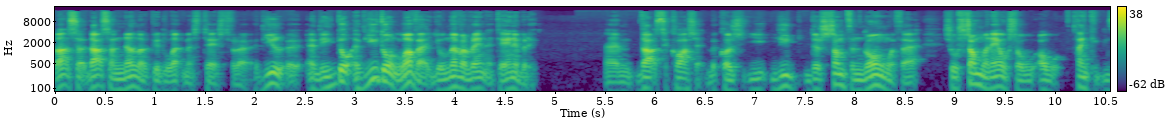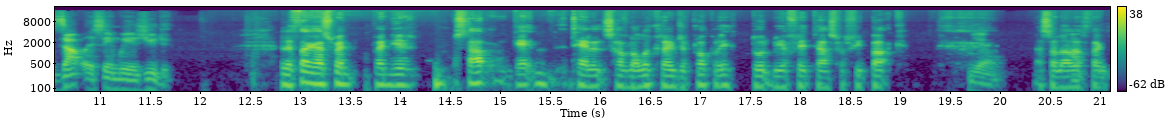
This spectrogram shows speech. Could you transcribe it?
That's a, that's another good litmus test for it. If you if you don't if you don't love it, you'll never rent it to anybody. Um, that's the classic because you, you there's something wrong with it. So someone else will, will, think exactly the same way as you do. And the thing is, when when you start getting tenants having a look around your property, don't be afraid to ask for feedback. Yeah, that's another thing.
